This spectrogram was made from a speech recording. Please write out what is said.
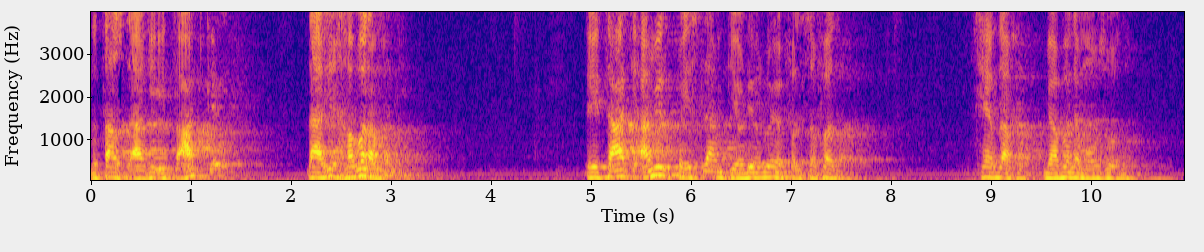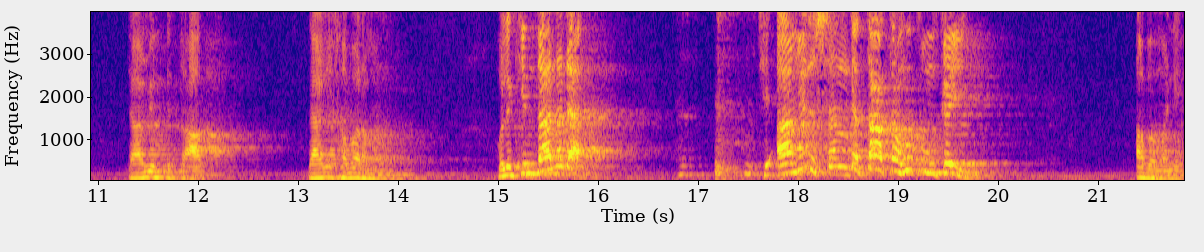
نو تاسو د هغې اطاعت کوئ د هغې خبره منئ د اطاعت امیر په اسلام کې یو ډېر لویه فلسفه ده خیر دا خو بیا بله موضوع ده د امیر اطاعت د هغې خبره منل خو لیکن دا نه ده چې امیر څنګه تا ته حکم کوي اب منی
